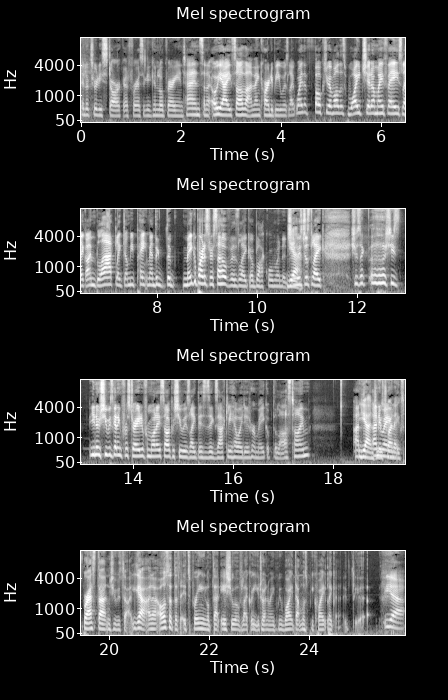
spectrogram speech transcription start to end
It looks really stark at first. Like it can look very intense. And I, oh yeah, I saw that. And then Cardi B was like, "Why the fuck do you have all this white shit on my face? Like I'm black. Like don't be painting me." The, the makeup artist herself is like a black woman, and she Yeah. was just like, she was like, oh, she's. You know, she was getting frustrated from what I saw because she was like, "This is exactly how I did her makeup the last time." And yeah, and she was trying to express that, and she was yeah, and I also that it's bringing up that issue of like, are you trying to make me white? That must be quite like, uh, Yeah,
